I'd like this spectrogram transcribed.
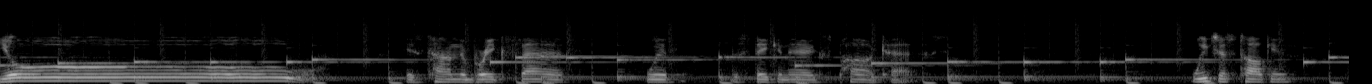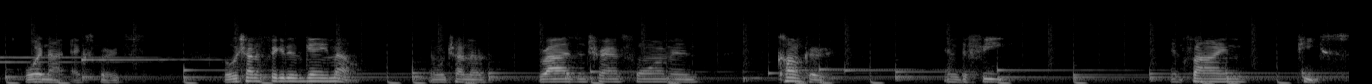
Yo, it's time to break fast with the Steak and Eggs podcast. We just talking. We're not experts, but we're trying to figure this game out, and we're trying to rise and transform and conquer and defeat and find peace,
